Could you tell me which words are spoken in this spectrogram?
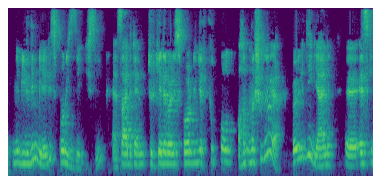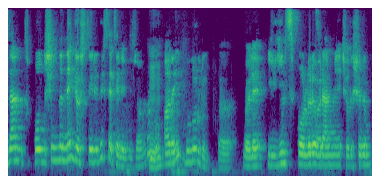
bildim bile bir spor izleyicisiyim. Yani sadece yani Türkiye'de böyle spor deyince futbol anlaşılıyor ya, öyle değil yani e, eskiden futbol dışında ne gösterilirse televizyonda Hı-hı. bu arayıp bulurdum. E, böyle ilginç sporları öğrenmeye çalışırım.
